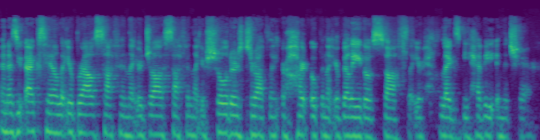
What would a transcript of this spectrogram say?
And as you exhale, let your brow soften, let your jaw soften, let your shoulders drop, let your heart open, let your belly go soft, let your legs be heavy in the chair.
